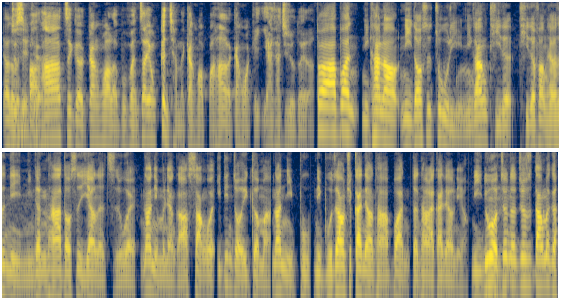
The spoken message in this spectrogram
要怎就是把？他这个干化的部分，再用更强的干化把他的干化给压下去就对了。对啊，不然你看到、你都是助理，你刚刚提的提的方向是你你跟他都是一样的职位，那你们两个要上位，一定走一个嘛？那你不你不这样去干掉他，不然等他来干掉你啊？你如果真的嗯就是当那个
